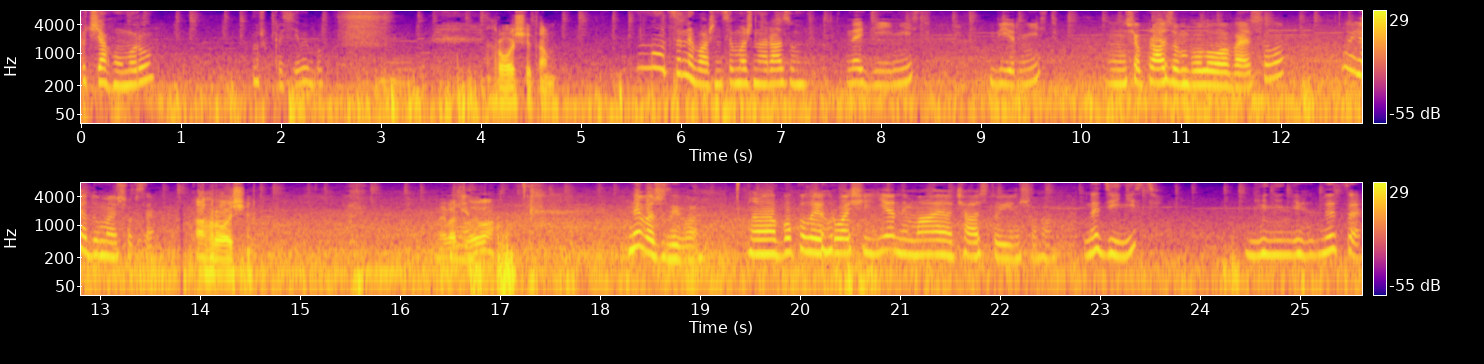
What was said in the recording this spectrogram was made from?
почуття гумору. Ну, щоб красивий був. Гроші там. Ну, це не важливо, це можна разом. надійність, вірність, щоб разом було весело. Ну, я думаю, що все. А гроші? Неважливо? Неважливо. А, Бо коли гроші є, немає часто іншого. Надійність. Ні, ні, ні, не це.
